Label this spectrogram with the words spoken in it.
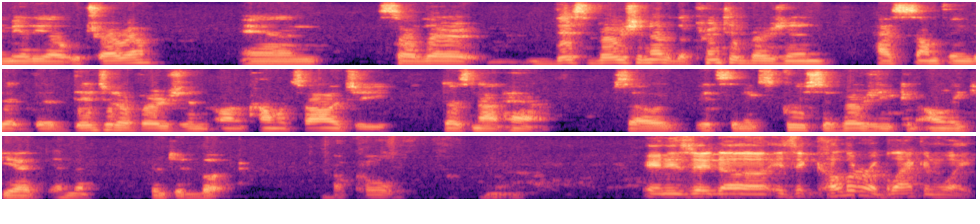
Emilio Utrera, and so there, this version of it, the printed version, has something that the digital version on Comixology does not have. So it's an exclusive version you can only get in the printed book. Oh, cool. Yeah. And is it uh, is it color or black and white?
